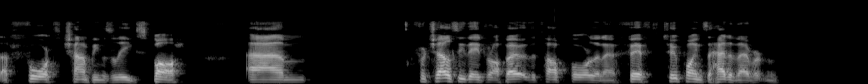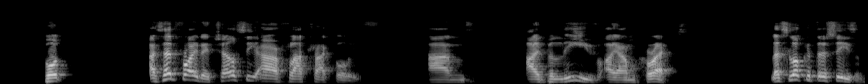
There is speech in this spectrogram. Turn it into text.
that fourth Champions League spot. Um, for Chelsea, they drop out of the top four. They're now fifth, two points ahead of Everton. But I said Friday, Chelsea are flat track bullies, and I believe I am correct. Let's look at their season.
